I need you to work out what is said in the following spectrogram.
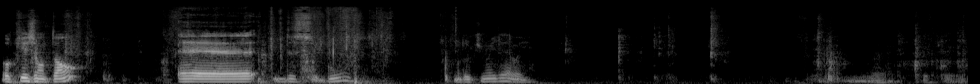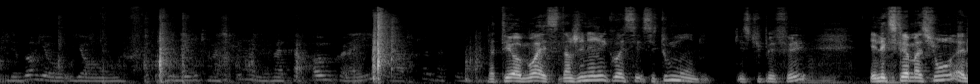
ok, j'entends. Euh, deux secondes. Mon document il est là, oui. D'abord, il y a, il y a en générique masculin, il y a Vata homme Kolaï, et après Vata homme. Batéum, ouais, c'est un générique, ouais, c'est c'est tout le monde qui est stupéfait. Et l'exclamation, elle,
